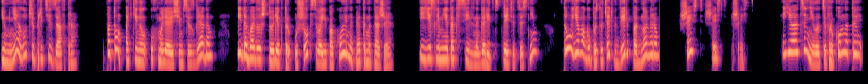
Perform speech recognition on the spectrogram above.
и мне лучше прийти завтра. Потом окинул ухмыляющимся взглядом и добавил, что ректор ушел в свои покои на пятом этаже. И если мне так сильно горит встретиться с ним, то я могу постучать в дверь под номером 666. Я оценила цифру комнаты,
